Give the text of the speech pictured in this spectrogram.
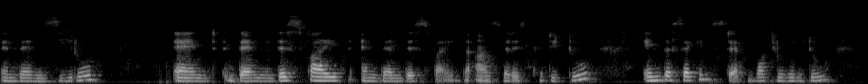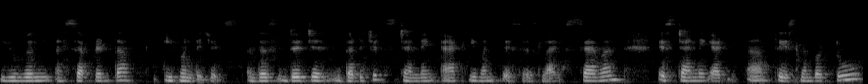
and then 0 and then this 5 and then this 5 the answer is 32 in the second step what you will do you will uh, separate the even digits. This digit the digits standing at even places like 7 is standing at uh, place number 2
